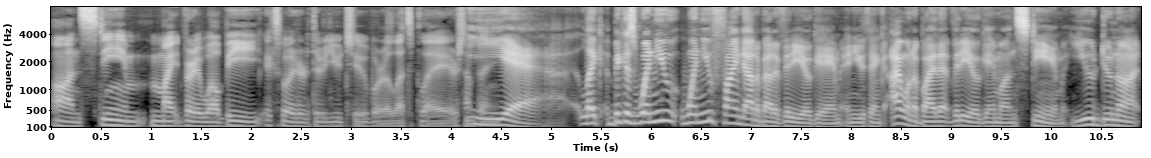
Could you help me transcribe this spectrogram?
on Steam might very well be exposure through YouTube or a Let's Play or something. Yeah, like because when you when you find out about a video game and you think I want to buy that video game on Steam, you do not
